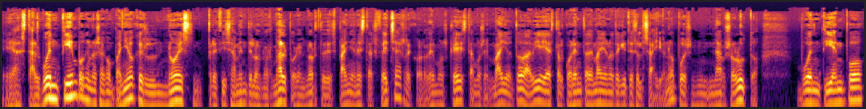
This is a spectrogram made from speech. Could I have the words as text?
eh, hasta el buen tiempo que nos acompañó, que no es precisamente lo normal por el norte de España en estas fechas, recordemos que estamos en mayo todavía y hasta el 40 de mayo no te quites el sayo, ¿no? Pues en absoluto buen tiempo,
